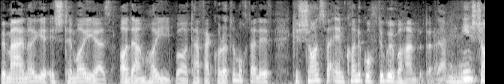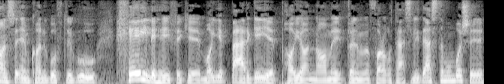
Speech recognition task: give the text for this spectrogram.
به معنای اجتماعی از آدمهایی با تفکرات مختلف که شانس و امکان گفتگوی با هم رو دارن. این شانس و امکان گفتگو خیلی حیفه که ما یه برگه پایان نامه فارغ التحصیلی دستمون باشه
